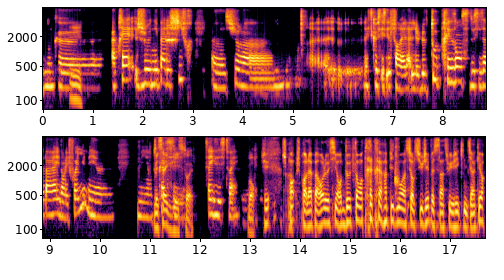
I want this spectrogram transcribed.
Donc, Après, je n'ai pas les chiffres sur est-ce que c'est, enfin, le, taux de présence de ces appareils dans les foyers, mais mais en tout mais ça existe, ouais. Ça existe, ouais. Bon. Je, prends, je, prends, la parole aussi en deux temps, très très rapidement hein, sur le sujet, parce que c'est un sujet qui me tient à cœur.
